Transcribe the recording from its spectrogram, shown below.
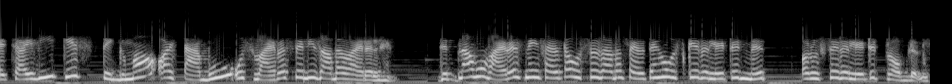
एच के स्टिग्मा और टैबू उस वायरस से भी ज़्यादा वायरल है। जितना वो वायरस नहीं फैलता, उससे ज़्यादा फैलते हैं उसके रिलेटेड मिथ और उससे रिलेटेड प्रॉब्लम्स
